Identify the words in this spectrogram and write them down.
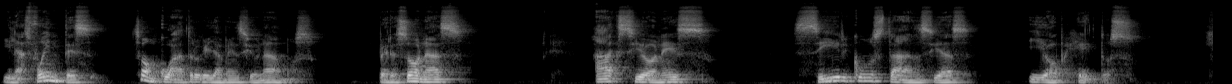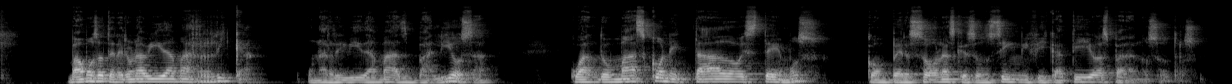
Y las fuentes son cuatro que ya mencionamos. Personas, acciones, circunstancias y objetos. Vamos a tener una vida más rica, una vida más valiosa, cuando más conectado estemos con personas que son significativas para nosotros.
